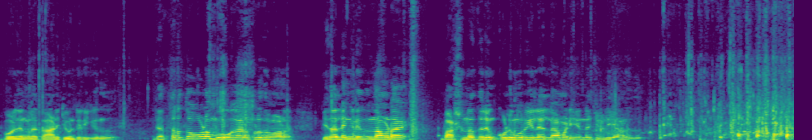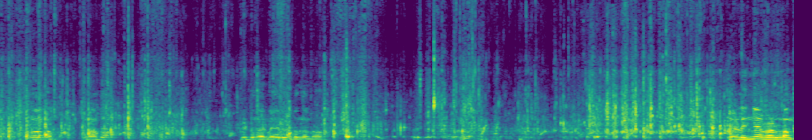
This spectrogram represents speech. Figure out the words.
ഇപ്പോൾ നിങ്ങൾ കാണിച്ചുകൊണ്ടിരിക്കുന്നത്. ഇത് എത്രത്തോളം ഉപകാരപ്രദമാണ്. ഇതല്ലെങ്കിൽ ഇത് നമ്മുടെ ഭക്ഷണത്തിലും കുളിമുറിയിലും എല്ലാം അടിയേണ്ട ചെളിയാണിത്. കിട്ടുന്ന ക്ലിയർ കിട്ടുന്നുണ്ടോ? തെളിഞ്ഞ വെള്ളം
